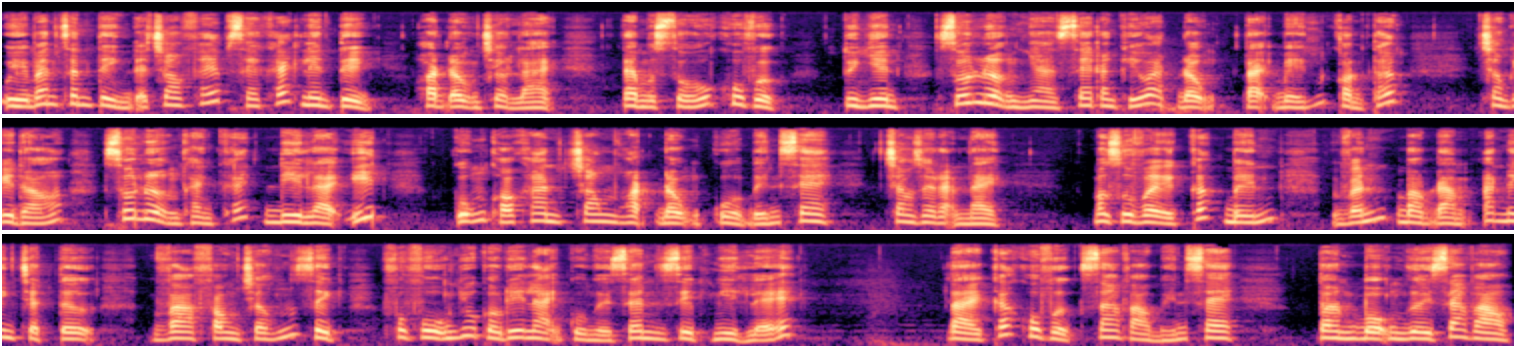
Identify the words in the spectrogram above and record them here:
Ủy ban dân tỉnh đã cho phép xe khách lên tỉnh hoạt động trở lại tại một số khu vực. Tuy nhiên, số lượng nhà xe đăng ký hoạt động tại bến còn thấp. Trong khi đó, số lượng hành khách đi lại ít cũng khó khăn trong hoạt động của bến xe trong giai đoạn này. Mặc dù vậy, các bến vẫn bảo đảm an ninh trật tự và phòng chống dịch phục vụ nhu cầu đi lại của người dân dịp nghỉ lễ. Tại các khu vực ra vào bến xe, toàn bộ người ra vào,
